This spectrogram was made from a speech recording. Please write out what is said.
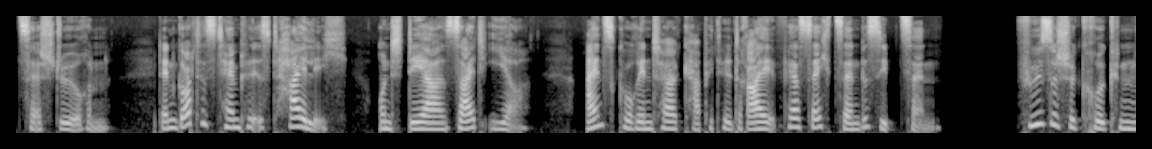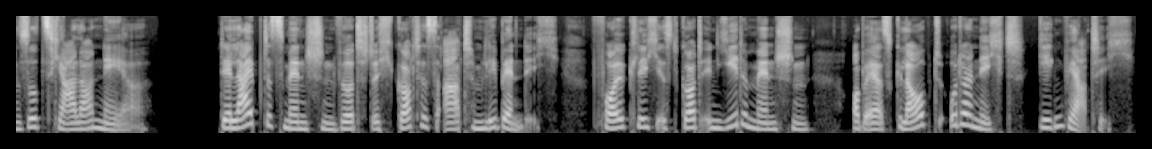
zerstören. Denn Gottes Tempel ist heilig, und der seid ihr. 1 Korinther Kapitel 3 Vers 16 bis 17. Physische Krücken sozialer Nähe. Der Leib des Menschen wird durch Gottes Atem lebendig. Folglich ist Gott in jedem Menschen, ob er es glaubt oder nicht, gegenwärtig.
